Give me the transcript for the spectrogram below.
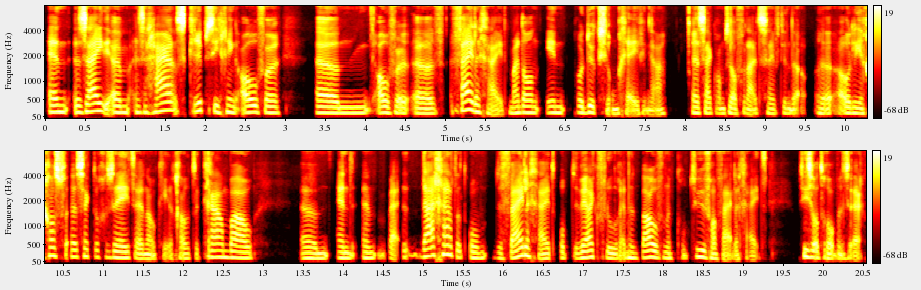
En zij, um, haar scriptie ging over, um, over veiligheid, maar dan in productieomgevingen. En zij kwam zelf vanuit, ze heeft in de uh, olie- en gassector gezeten en ook in grote kraanbouw. Um, en, en daar gaat het om de veiligheid op de werkvloer en het bouwen van een cultuur van veiligheid. Precies wat Robin zegt.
